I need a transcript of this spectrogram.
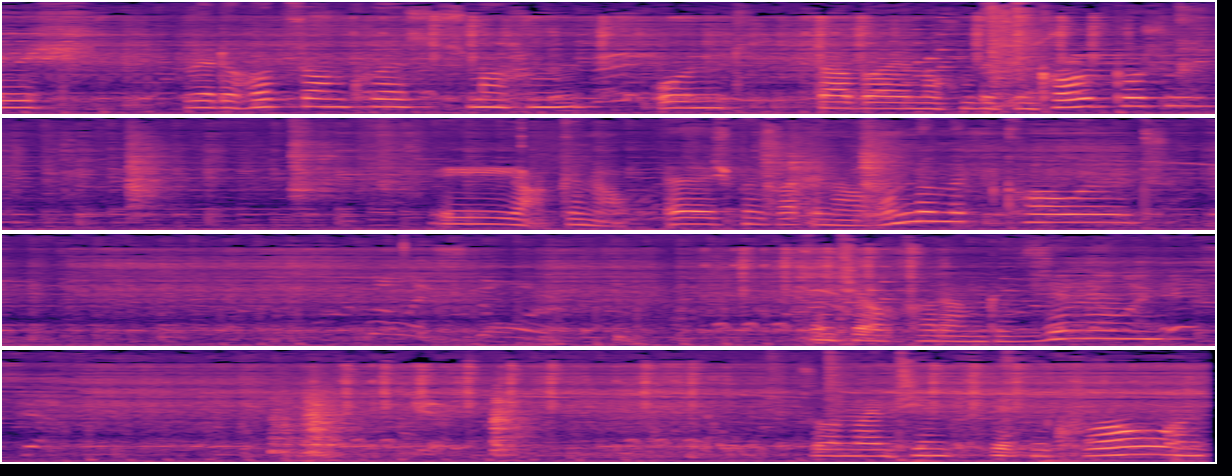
Ich werde Hot Zone Quests machen und dabei noch ein bisschen Cold pushen. Ja, genau. Äh, ich bin gerade in einer Runde mit Cold. Sind hier auch gerade am Gewinnen. So, in meinem Team spielt ein Crow und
